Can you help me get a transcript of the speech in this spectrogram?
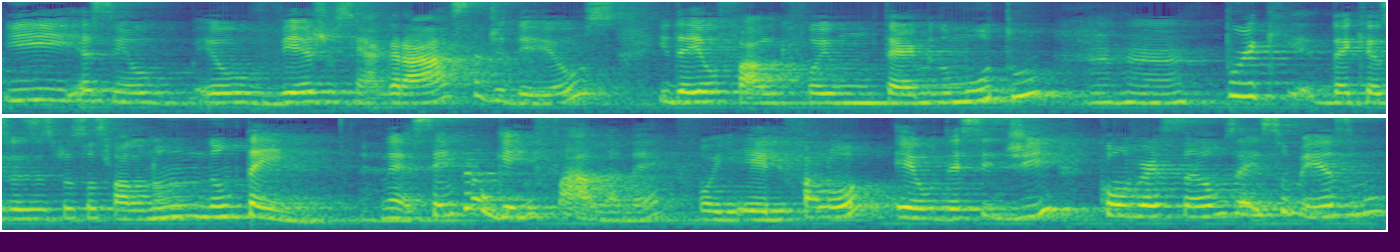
e assim, eu, eu vejo assim a graça de Deus e daí eu falo que foi um término mútuo, Uhum. porque daqui às vezes as pessoas falam, não, não tem. Né? Sempre alguém fala, né? Foi ele falou, eu decidi, conversamos, é isso mesmo,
